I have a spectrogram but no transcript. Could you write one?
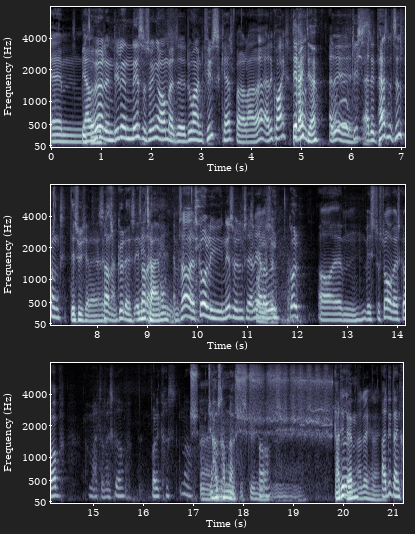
Øhm, jeg har hørt en lille nisse synge om, at øh, du har en quiz, Kasper, eller hvad? Er det korrekt? Det er rigtigt, ja. Er det, quiz. er det et passende tidspunkt? Det synes jeg da er Sådan. as good as any Sådan. time. Jamen så øh, skål i nisseøl til alle jer derude. Skål. Og øhm, hvis du står og vasker op... Hvad er der vasket op? Var det Chris? Nå. Det er også ham, der... Er det Dan. Nej, det er heller ikke. Nej, det er Dan K.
